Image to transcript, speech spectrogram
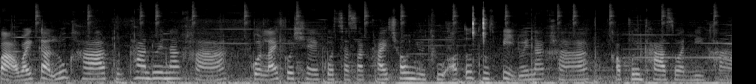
ฝากไว้กับลูกค้าทุกท่านด้วยนะคะ กดไลค์กดแชร์กด Subscribe ช่อง YouTube Auto to Speed ด้วยนะคะ ขอบคุณค่ะ สวัสดีค่ะ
